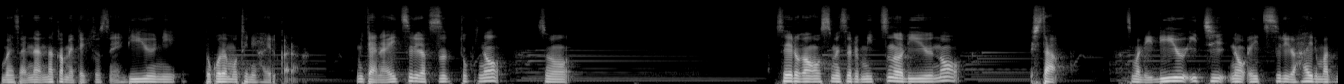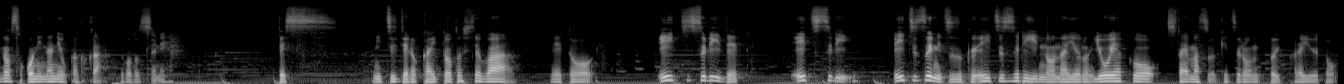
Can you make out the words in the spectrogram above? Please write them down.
ごめんなさい、な中身適当ですね。理由に、どこでも手に入るから。みたいな H3 が続くときの、その、セイロガンをおすすめする3つの理由の下。つまり理由1の H3 が入るまでのそこに何を書くかってことですよね。です。についての回答としては、えっ、と、H3 で、H3、H2 に続く H3 の内容の要約を伝えます。結論とから言うと。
